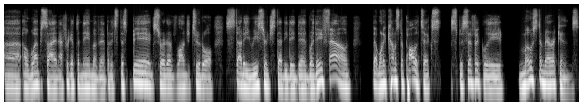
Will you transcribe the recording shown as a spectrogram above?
uh, a website. I forget the name of it, but it's this big sort of longitudinal study, research study they did where they found that when it comes to politics, specifically, most Americans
